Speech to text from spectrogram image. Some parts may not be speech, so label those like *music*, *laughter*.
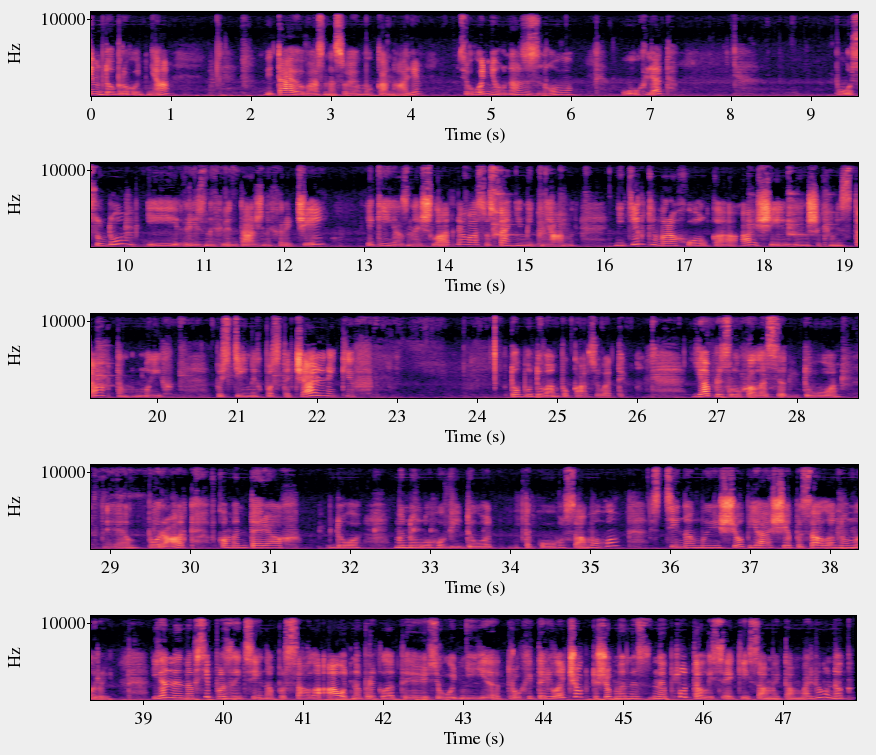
Всім доброго дня! Вітаю вас на своєму каналі. Сьогодні у нас знову огляд посуду і різних вінтажних речей, які я знайшла для вас останніми днями. Не тільки барахолка, а ще й в інших містах, там моїх постійних постачальників. То буду вам показувати. Я прислухалася до порад в коментарях до минулого відео такого самого з цінами, щоб я ще писала номери. Я не на всі позиції написала, а от, наприклад, е, сьогодні є трохи тарілочок, то щоб ми не, плуталися, який самий там малюнок,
